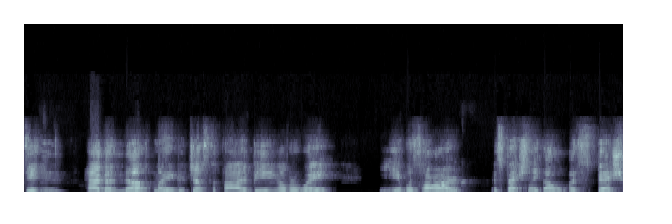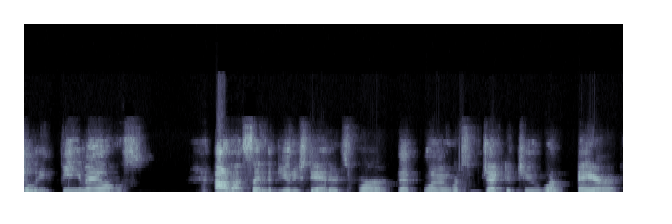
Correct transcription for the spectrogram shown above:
didn't have enough money to justify being overweight, it was hard. Especially oh, especially females. I'm not saying the beauty standards were that women were subjected to were fair.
